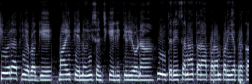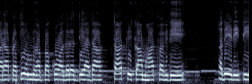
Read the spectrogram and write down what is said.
ಶಿವರಾತ್ರಿಯ ಬಗ್ಗೆ ಮಾಹಿತಿಯನ್ನು ಈ ಸಂಚಿಕೆಯಲ್ಲಿ ತಿಳಿಯೋಣ. ಸ್ನೇಹಿತರೆ, ಸನಾತನ ಪರಂಪರೆಯ ಪ್ರಕಾರ ಪ್ರತಿಯೊಂದು ಹಬ್ಬಕ್ಕೂ ಅದರದ್ದೇ ಆದ ತಾತ್ವಿಕ ಮಹತ್ವವಿದೆ. ಅದೇ ರೀತಿ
